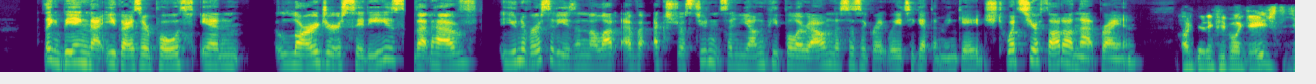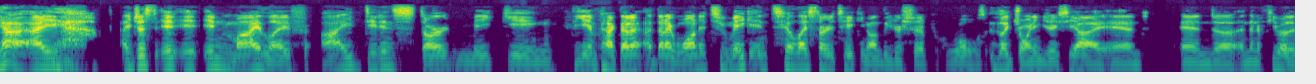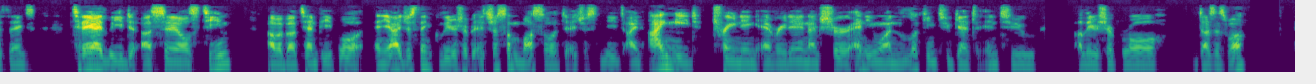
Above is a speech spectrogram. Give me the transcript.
I think being that you guys are both in larger cities that have universities and a lot of extra students and young people around, this is a great way to get them engaged. What's your thought on that, Brian? On getting people engaged? Yeah, I I just it, in my life I didn't start making the impact that I, that I wanted to make until I started taking on leadership roles, like joining JCI and and uh, and then a few other things. Today I lead a sales team of about 10 people and yeah i just think leadership it's just a muscle. It, it just needs I, I need training every day and i'm sure anyone looking to get into a leadership role does as well.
